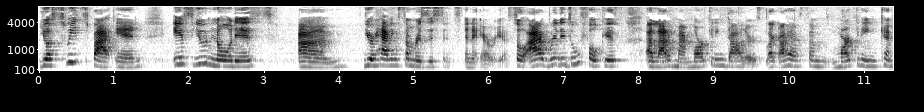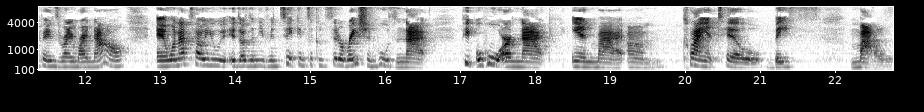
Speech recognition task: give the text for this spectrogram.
your sweet spot in if you notice um, you're having some resistance in an area. So I really do focus a lot of my marketing dollars. Like I have some marketing campaigns running right now. And when I tell you it doesn't even take into consideration who's not people who are not in my um, clientele base model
